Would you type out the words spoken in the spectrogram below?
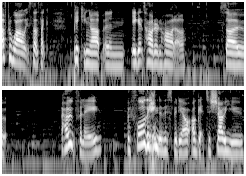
after a while it starts like picking up and it gets harder and harder. So hopefully before the end of this video I'll get to show you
